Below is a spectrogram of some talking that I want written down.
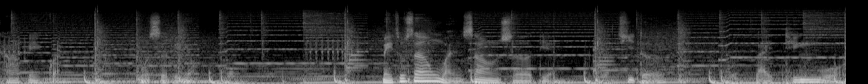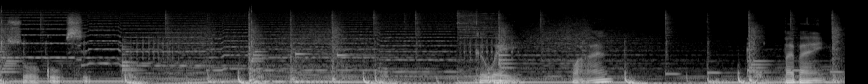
咖啡馆，我是李勇。每周三晚上十二点，记得来听我说故事。各位晚安，拜拜。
